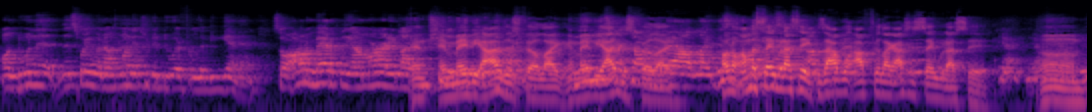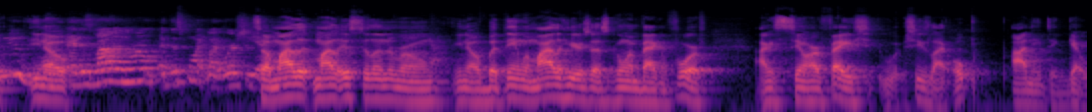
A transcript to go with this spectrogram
on doing it this way when I wanted you to do it from the beginning. So automatically, I'm already like, And, and maybe I just felt like, and, then maybe I just felt like, about, like, hold on, I'm gonna say what I said because I, I feel like I should say what I said. Yeah, yeah. Um, you, you know- and, and is Mila in the room at this point? Like, where's she So at? Mila, Mila is still in the room, you know. But then when Mila hears us going back and forth, I can see on her face, she's like, "Oh, I need to go."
